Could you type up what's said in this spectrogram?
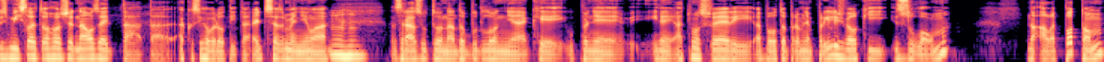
V zmysle toho, že naozaj tá, tá ako si hovoril, ty, tá reč sa zmenila, Mhm. zrazu to nadobudlo nejakej úplne inej atmosféry a bol to pre mňa príliš veľký zlom. No ale potom...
